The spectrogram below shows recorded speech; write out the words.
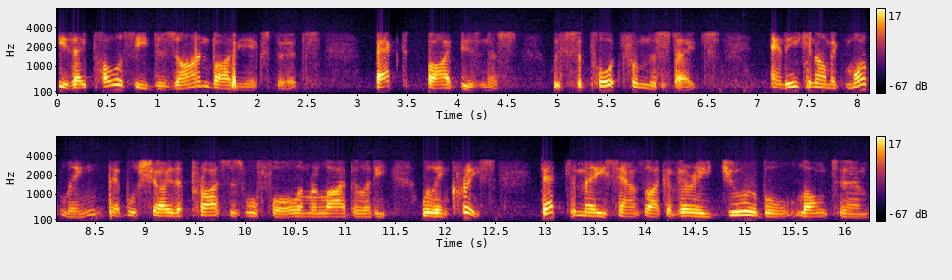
is a policy designed by the experts backed by business with support from the states and economic modelling that will show that prices will fall and reliability will increase. That to me sounds like a very durable long term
